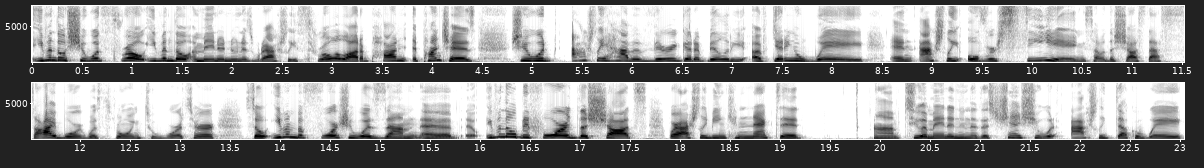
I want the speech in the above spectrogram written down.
even though she would throw, even though Amanda Nunes would actually throw a lot of pun- punches, she would actually have a very good ability of getting away and actually overseeing some of the shots that Cyborg was throwing towards her. So even before she was, um, uh, even though before the shots were actually being connected um, to Amanda Nunes' chin, she would actually duck away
